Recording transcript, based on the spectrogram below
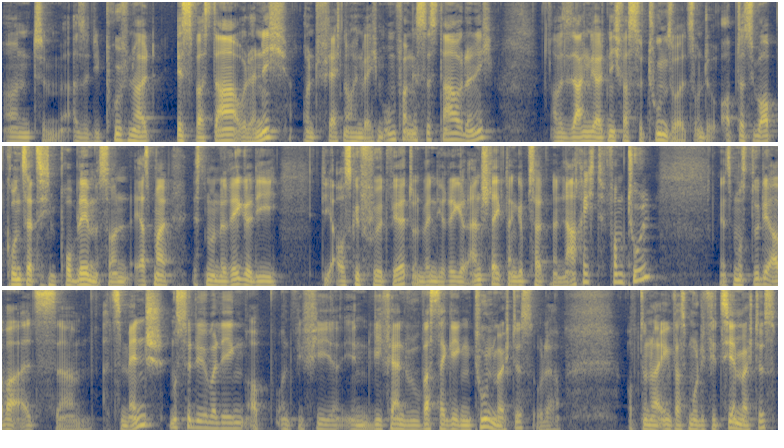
und ähm, also die prüfen halt, ist was da oder nicht und vielleicht noch in welchem Umfang ist es da oder nicht. Aber sie sagen dir halt nicht, was du tun sollst und ob das überhaupt grundsätzlich ein Problem ist, sondern erstmal ist nur eine Regel, die, die ausgeführt wird und wenn die Regel anschlägt, dann gibt es halt eine Nachricht vom Tool. Jetzt musst du dir aber als, ähm, als Mensch musst du dir überlegen, ob und wie viel, inwiefern du was dagegen tun möchtest oder ob du noch irgendwas modifizieren möchtest.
